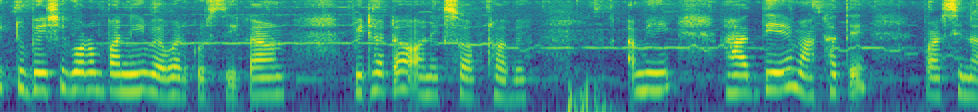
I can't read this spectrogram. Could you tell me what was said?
একটু বেশি গরম পানি ব্যবহার করছি, কারণ পিঠাটা অনেক সফট হবে। আমি হাত দিয়ে মাখাতে পারছি না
